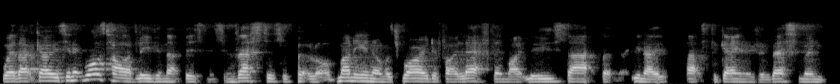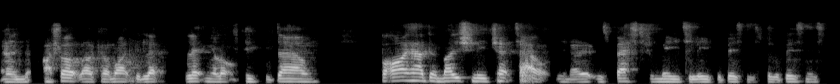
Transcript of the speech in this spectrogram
where that goes. And it was hard leaving that business. Investors had put a lot of money in. I was worried if I left, they might lose that. But you know, that's the game of investment. And I felt like I might be let, letting a lot of people down. But I had emotionally checked out. You know, it was best for me to leave the business for the business.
